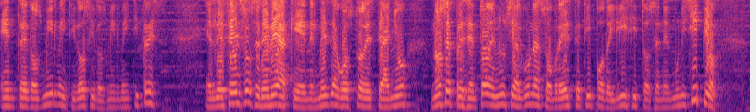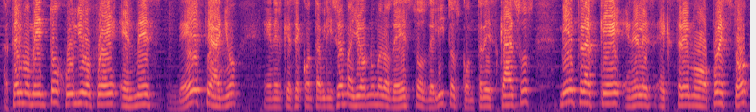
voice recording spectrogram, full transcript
entre 2022 y 2023. El descenso se debe a que en el mes de agosto de este año no se presentó denuncia alguna sobre este tipo de ilícitos en el municipio. Hasta el momento, julio fue el mes de este año en el que se contabilizó el mayor número de estos delitos con tres casos, mientras que en el extremo opuesto,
